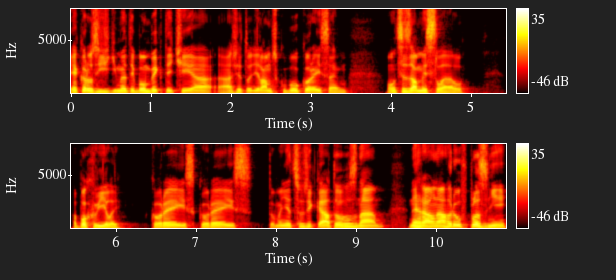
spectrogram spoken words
jak rozjíždíme ty bomby k tyči a, a že to dělám s Kubou Korejsem. On se zamyslel a po chvíli, Korejs, Korejs, to mi něco říká, toho znám. Nehrál náhodou v Plzni.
